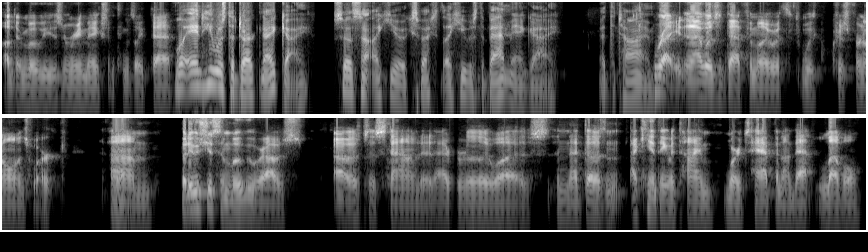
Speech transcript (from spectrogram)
other movies and remakes and things like that. Well, and he was the Dark Knight guy, so it's not like you expected. Like he was the Batman guy at the time. Right, and I wasn't that familiar with with Christopher Nolan's work, um, but it was just a movie where I was I was astounded. I really was, and that doesn't I can't think of a time where it's happened on that level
